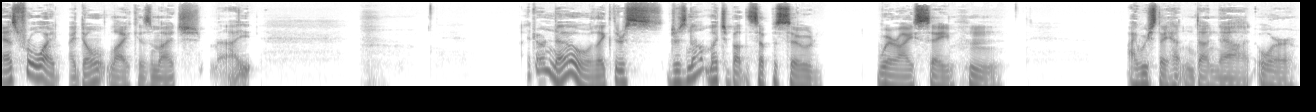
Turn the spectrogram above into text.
As for what I don't like as much, I I don't know. Like there's there's not much about this episode where I say, "Hmm, I wish they hadn't done that," or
